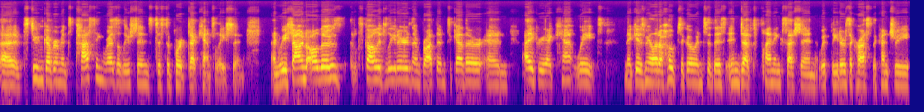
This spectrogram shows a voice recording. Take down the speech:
uh, student governments passing resolutions to support debt cancellation. And we found all those college leaders and brought them together. And i agree i can't wait. And it gives me a lot of hope to go into this in-depth planning session with leaders across the country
